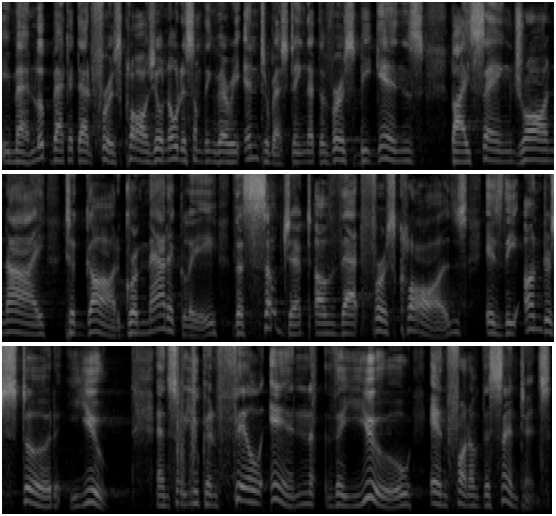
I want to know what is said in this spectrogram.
Amen. Look back at that first clause. You'll notice something very interesting that the verse begins by saying, Draw nigh to God. Grammatically, the subject of that first clause is the understood you. And so you can fill in the you in front of the sentence.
